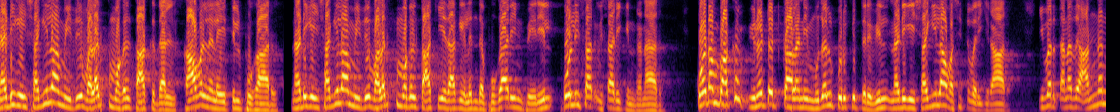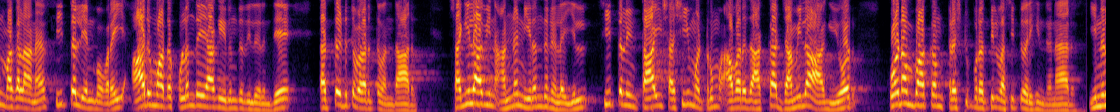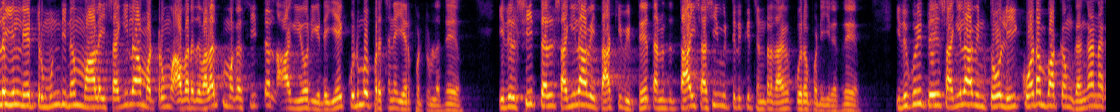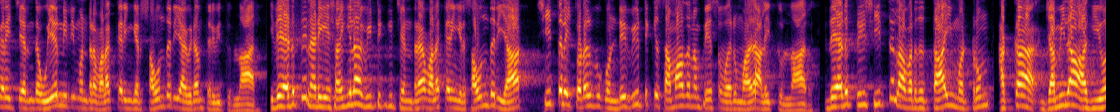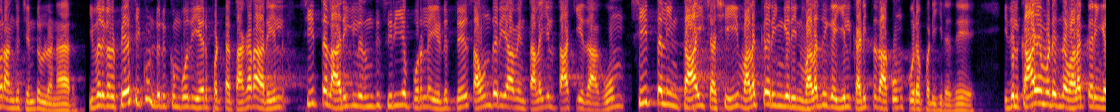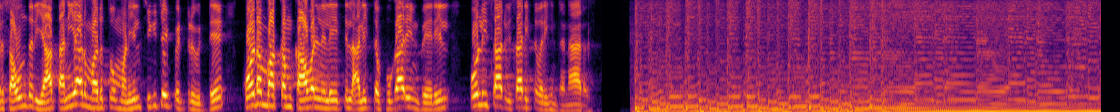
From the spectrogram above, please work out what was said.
நடிகை ஷகிலா மீது வளர்ப்பு மகள் தாக்குதல் காவல் நிலையத்தில் புகார். நடிகை ஷகிலா மீது வளர்ப்பு மகள் தாக்கியதாக எழுந்த புகாரின் பேரில் போலீசார் விசாரிக்கின்றனர். கோடம்பாக்கம் யுனைடெட் காலனி முதல் குறுக்கு தெருவில் நடிகை ஷகிலா வசித்து வருகிறார். இவர் தனது அண்ணன் மகளான சீத்தல் என்பவரை ஆறு மாத குழந்தையாக இருந்ததிலிருந்தே தத்தெடுத்து வளர்த்து வந்தார். ஷகிலாவின் அண்ணன் இறந்த நிலையில் சீத்தலின் தாய் சசி மற்றும் அவரது அக்கா ஜமிலா ஆகியோர் கோடம்பாக்கம் டிரஸ்ட் புறத்தில் வசித்து வருகின்றனர். இந்நிலையில் நேற்று முன்தினம் மாலை ஷகிலா மற்றும் அவரது வளர்ப்பு மகள் சீத்தல் ஆகியோர் இடையே குடும்ப பிரச்சனை ஏற்பட்டுள்ளது. இதில் சீத்தல் ஷகிலாவை தாக்கிவிட்டு தனது தாய் சசி வீட்டிற்கு சென்றதாக கூறப்படுகிறது. இது குறித்து ஷகிலாவின் தோழி கோடம்பாக்கம் கங்கா நகரைச் சேர்ந்த உயர்நீதிமன்ற வழக்கறிஞர் சௌந்தர்யாவிடம் தெரிவித்துள்ளார். இதையடுத்து நடிகை ஷகிலா வீட்டுக்கு சென்ற வழக்கறிஞர் சௌந்தர்யா சீத்தலை தொடர்பு கொண்டு வீட்டுக்கு சமாதானம் பேச வருமாறு அழைத்துள்ளார். இதையடுத்து சீத்தல் அவரது தாய் மற்றும் அக்கா ஜமிலா ஆகியோர் அங்கு சென்றுள்ளனர். இவர்கள் பேசிக் கொண்டிருக்கும் போது ஏற்பட்ட தகராறில் சீத்தல் அருகிலிருந்து சிறிய பொருளை எடுத்து சௌந்தர்யாவின் தலையில் தாக்கியதாகவும் சீத்தலின் தாய் சசி வழக்கறிஞரின் வலது கையில் கடித்ததாகவும் கூறப்படுகிறது. இதில் காயமடைந்த வழக்கறிஞர் சௌந்தர்யா தனியார் மருத்துவமனையில் சிகிச்சை பெற்றுவிட்டு கோடம்பாக்கம் காவல் நிலையத்தில் அளித்த புகாரின் பேரில் போலீசார் விசாரித்து வருகின்றனர்.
